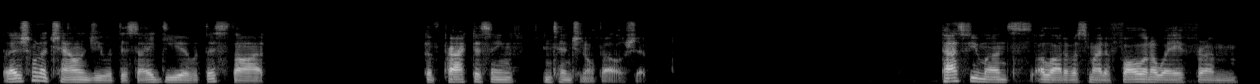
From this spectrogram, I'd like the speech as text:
but I just want to challenge you with this idea, with this thought of practicing intentional fellowship. Past few months, a lot of us might have fallen away from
